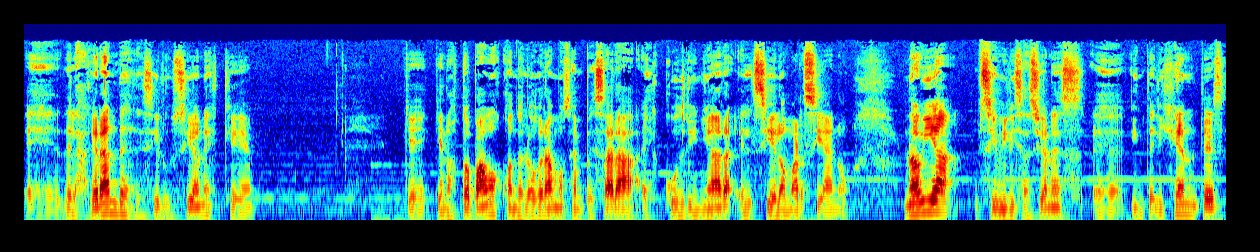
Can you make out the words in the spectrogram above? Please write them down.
eh, de las grandes desilusiones que, que, que nos topamos cuando logramos empezar a escudriñar el cielo marciano. No había civilizaciones eh, inteligentes,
